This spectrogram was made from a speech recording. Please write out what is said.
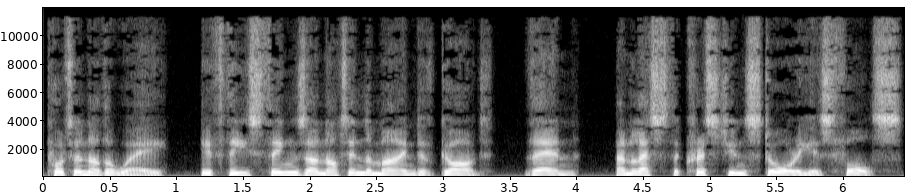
Put another way, if these things are not in the mind of God, then, unless the Christian story is false,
